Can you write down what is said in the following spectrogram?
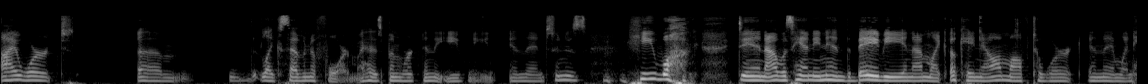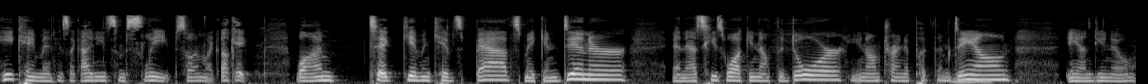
I worked um, like seven to four. My husband worked in the evening, and then as soon as he walked in, I was handing him the baby, and I'm like, okay, now I'm off to work. And then when he came in, he's like, I need some sleep. So I'm like, okay, well, I'm t- giving kids baths, making dinner, and as he's walking out the door, you know, I'm trying to put them down, and you know.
